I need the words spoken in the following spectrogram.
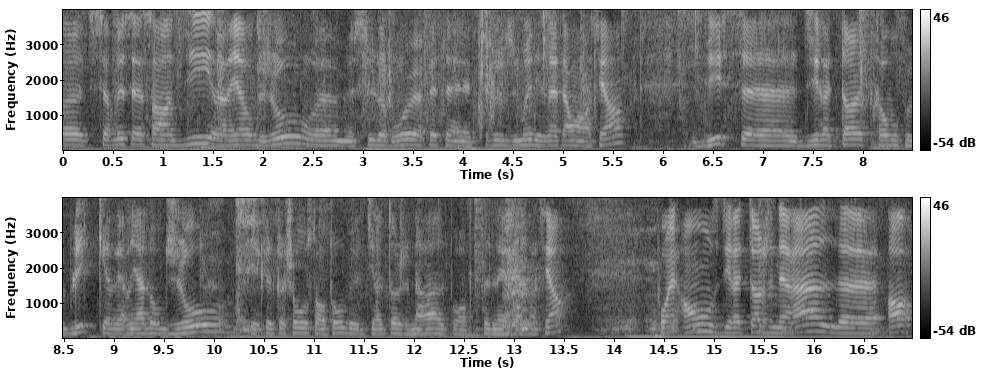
euh, du service incendie, euh, rien à l'autre jour. Euh, Monsieur Lebreu a fait un petit résumé des interventions. 10 euh, directeurs de travaux publics qui n'avaient rien à l'autre jour. S'il y a quelque chose, tantôt, le directeur général pour apporter de l'information. Point 11, directeur général euh, A,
